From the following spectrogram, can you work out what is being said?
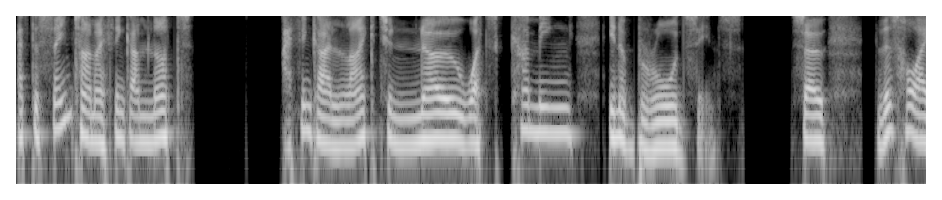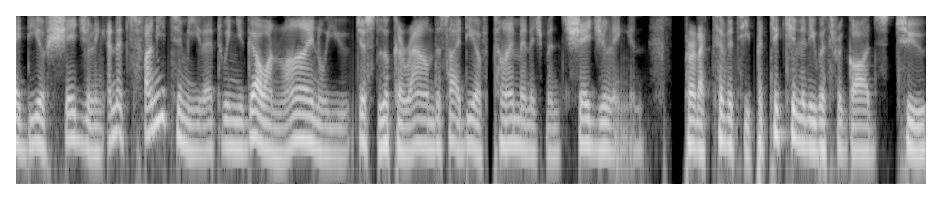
at the same time, I think I'm not I think I like to know what's coming in a broad sense. So, this whole idea of scheduling, and it's funny to me that when you go online or you just look around, this idea of time management, scheduling, and productivity, particularly with regards to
